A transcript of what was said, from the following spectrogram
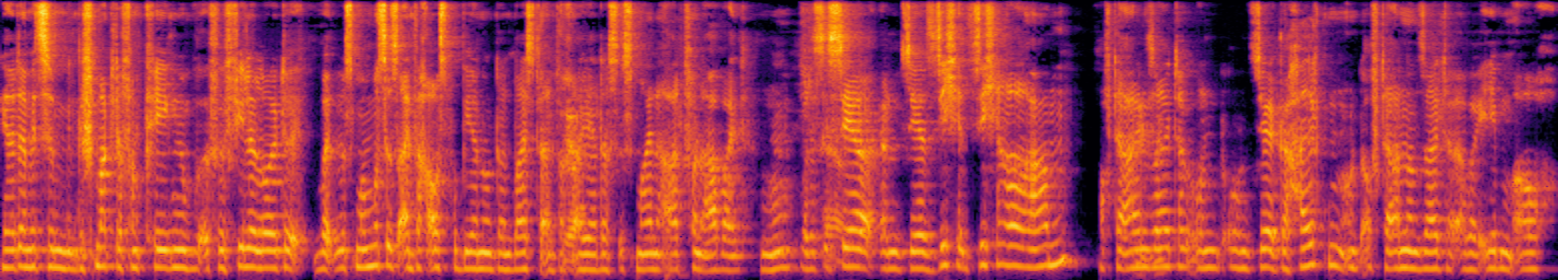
Ja, damit sie einen Geschmack davon kriegen, für viele Leute, man muss es einfach ausprobieren und dann weißt du einfach, ja. ah ja, das ist meine Art von Arbeit. Mhm. Weil es ja. ist sehr, ein sehr sicher, sicherer Rahmen auf der einen mhm. Seite und, und sehr gehalten und auf der anderen Seite aber eben auch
